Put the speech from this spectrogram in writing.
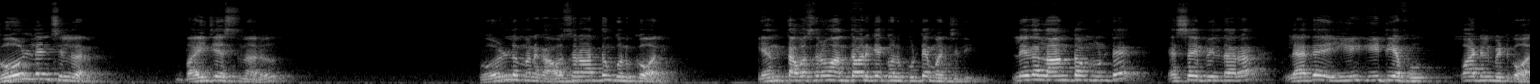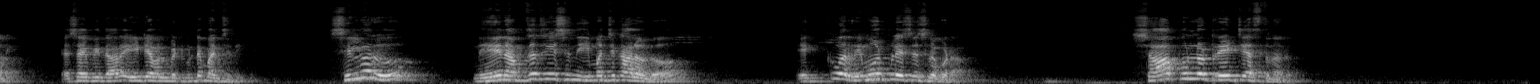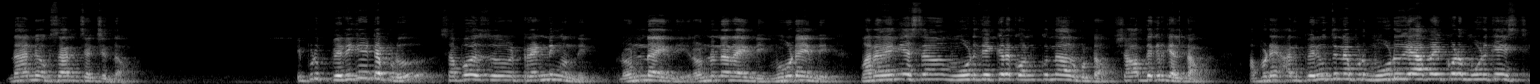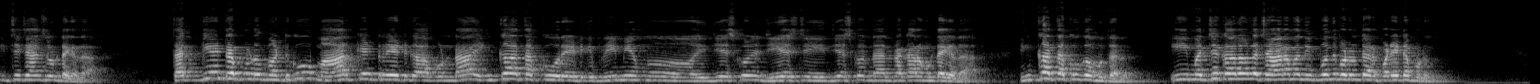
Gold and silver buy చేస్తున్నారు. Gold మనకు అవసరార్థం కొనుక్కోవాలి. ఎంత అవసరమో అంతవరకే కొనుక్కుంటే మంచిది. లేదా లాంగ్ టర్మ్ ఉంటే ఎస్ఐపిల ద్వారా లేదా ఈటీఎఫ్ వాటిని పెట్టుకోవాలి. ఎస్ఐపి ద్వారా ఈటీఎఫ్లు పెట్టుకుంటే మంచిది. సిల్వరు నేను అబ్జర్వ్ చేసింది ఈ మధ్య కాలంలో ఎక్కువ రిమోట్ ప్లేసెస్లో కూడా. షాపుల్లో ట్రేడ్ చేస్తున్నారు. దాన్ని ఒకసారి చర్చిద్దాం. ఇప్పుడు పెరిగేటప్పుడు సపోజ్ ట్రెండింగ్ ఉంది. రెండు అయింది రెండున్నర అయింది మూడు అయింది మనం ఏం చేస్తాం? మూడు దగ్గర కొనుక్కుందాం అనుకుంటాం. షాప్ దగ్గరికి వెళ్తాం. అప్పుడే అది పెరుగుతున్నప్పుడు మూడు యాభైకి కూడా మూడుకే ఇచ్చే ఛాన్స్ ఉంటాయి కదా. తగ్గేటప్పుడు మటుకు మార్కెట్ రేట్ కాకుండా ఇంకా తక్కువ రేటుకి ప్రీమియం ఇది చేసుకొని జిఎస్టీ ఇది చేసుకొని దాని ప్రకారం ఉంటాయి కదా. ఇంకా తక్కువగా అమ్ముతారు. ఈ మధ్య కాలంలో చాలా మంది ఇబ్బంది పడి ఉంటారు పడేటప్పుడు.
